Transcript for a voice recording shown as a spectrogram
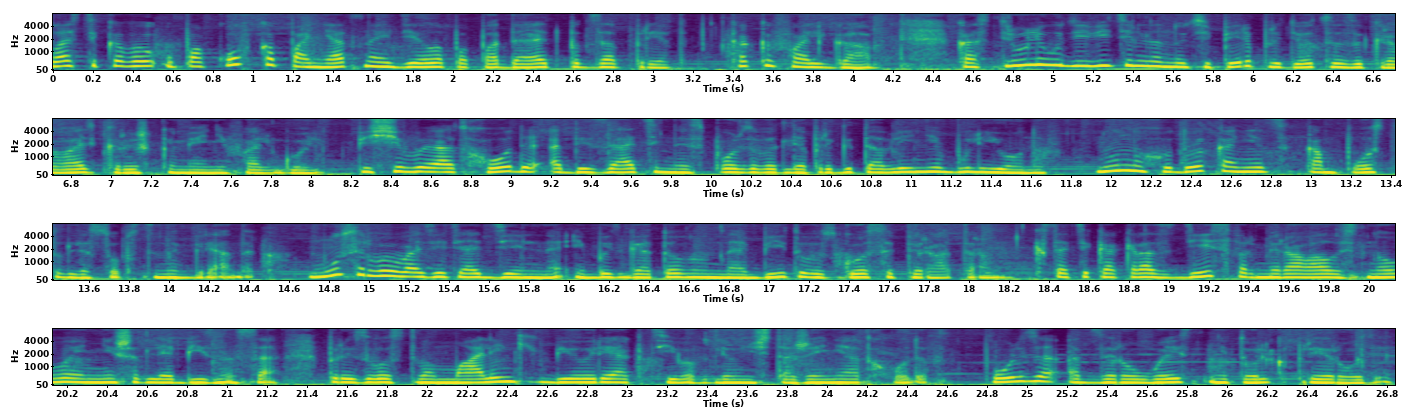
Пластиковая упаковка, понятное дело, попадает под запрет, как и фольга. Кастрюли удивительно, но теперь придется закрывать крышками, а не фольгой. Пищевые отходы обязательно использовать для приготовления бульонов. Ну, на худой конец компоста для собственных грядок. Мусор вывозить отдельно и быть готовым на битву с госоператором. Кстати, как раз здесь сформировалась новая ниша для бизнеса – производство маленьких биореактивов для уничтожения отходов. Польза от Zero Waste не только природе.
